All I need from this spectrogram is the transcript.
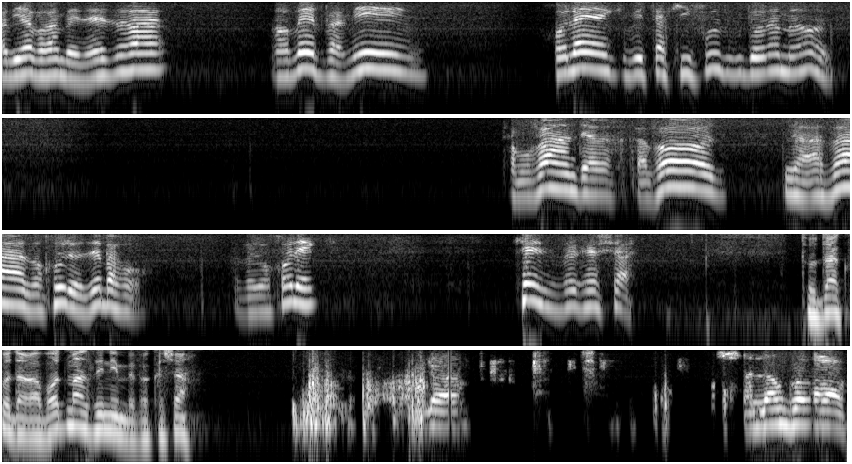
רבי אברהם בן עזרא, הרבה פעמים חולק בתקיפות גדולה מאוד. כמובן, דרך כבוד ואהבה וכו', זה ברור. אבל הוא חולק. כן, בבקשה. תודה, כבוד הרב. עוד מאזינים, בבקשה. שלום, כבוד הרב.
